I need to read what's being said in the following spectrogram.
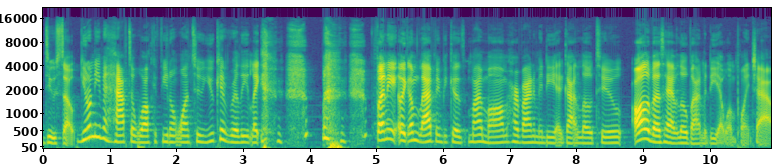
do so. You don't even have to walk if you don't want to. You can really like funny like I'm laughing because my mom her vitamin D had gotten low too. All of us have low vitamin D at one point, child.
